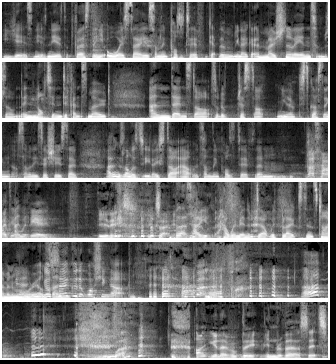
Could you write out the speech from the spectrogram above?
years and years and years. The first thing you always say is something positive. Get them, you know, get emotionally in, some, some- in not in defence mode. And then start sort of just start you know discussing some of these issues. So I think as long as you know you start out with something positive, then That's how I deal And- with you. It is exactly. but that's how deal you, how women have dealt with blokes since time immemorial. You're so- so good at washing up. but well, I, you know, the, in reverse, it's.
